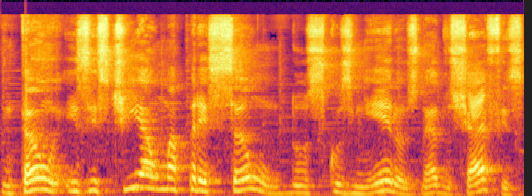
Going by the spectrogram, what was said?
Então, existia uma pressão dos cozinheiros, né, dos chefes,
